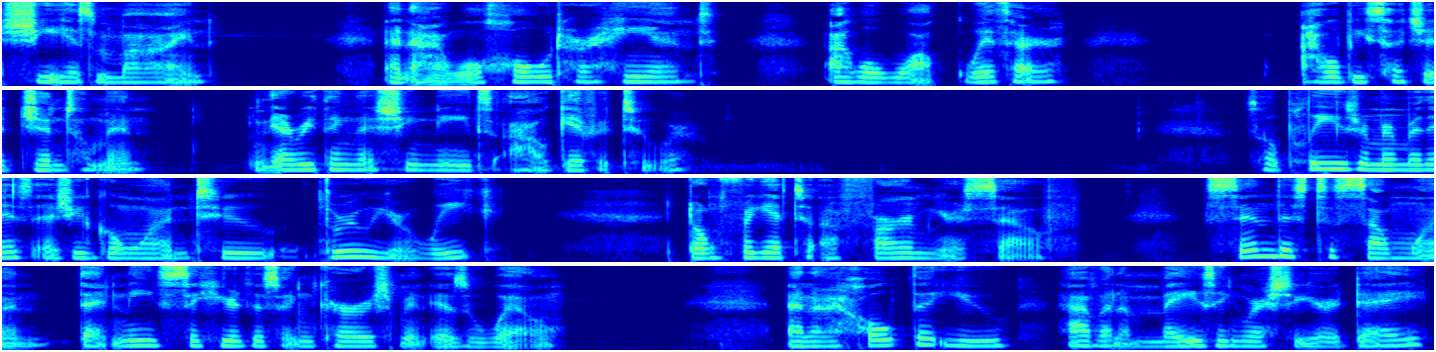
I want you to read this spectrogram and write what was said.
She is mine, and I will hold her hand. I will walk with her. I will be such a gentleman. Everything that she needs, I'll give it to her. So please remember this as you go on to through your week. Don't forget to affirm yourself. Send this to someone that needs to hear this encouragement as well. And I hope that you have an amazing rest of your day,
